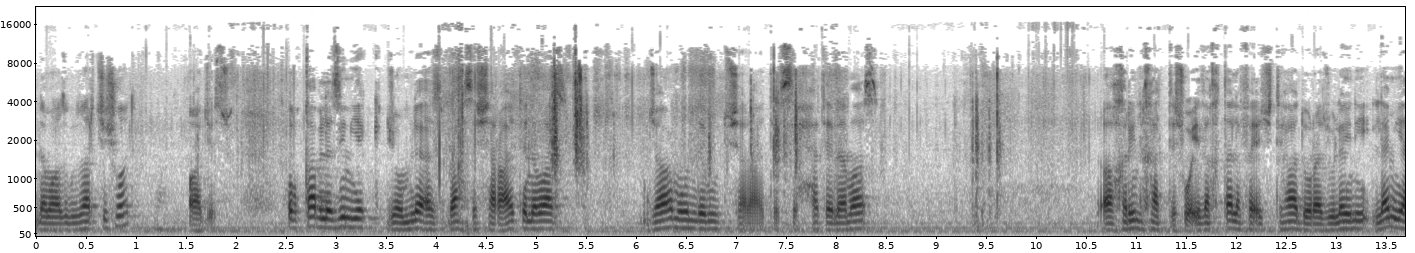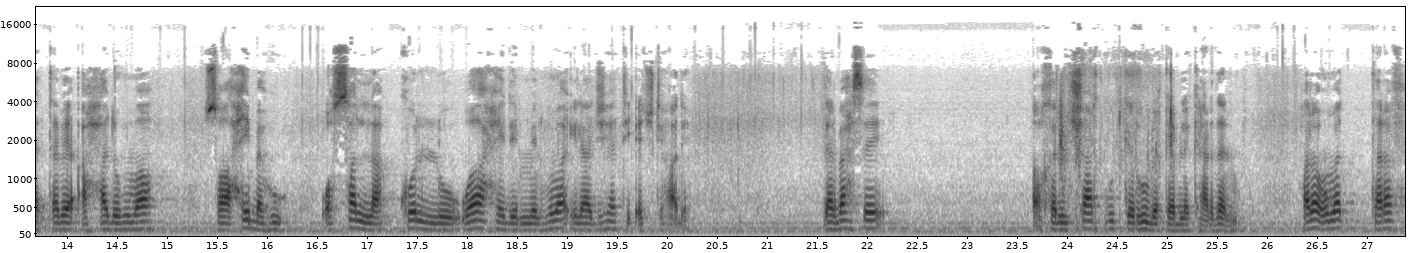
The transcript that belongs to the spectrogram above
نمازگزار چی شد؟ عاجز شد. خب قبل از این یک جمله از بحث شرایط نماز جا مونده بود شرایط صحت نماز. آخرين خدتش. وإذا اختلف اجتهاد رجلين لم يتبع أحدهما صاحبه وصلى كل واحد منهما إلى جهة اجتهاده. در بحث آخرین شرط بود که رو به قبله کردن حالا اومد طرف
